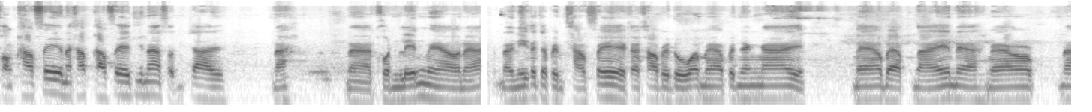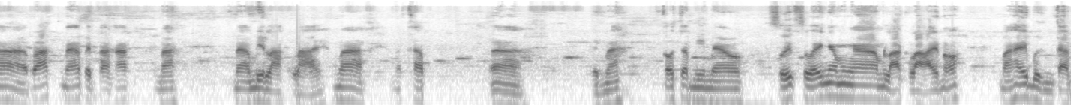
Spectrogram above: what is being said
ของคาเฟ่นะครับ คาเฟ่ที่น่าสนใจนะ นะคนเลี้ยงแมวนะในนี้ก็จะเป็นคาเฟ่ก็เข้าไปดูว่าแมวเป็นยังไง แมวแบบไหนเนี่ยแมวน่ารักนะเป็นตาฮักนะแมวมีหลากหลายมากนะครับอ่าเห็นไหมก็จะมีแมวสวยๆงามๆหลากหลายเนาะมาให้บึงกัน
